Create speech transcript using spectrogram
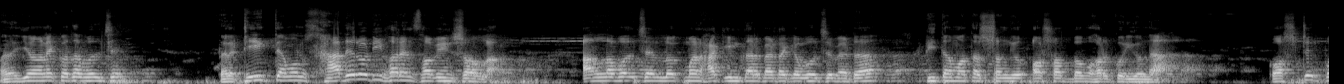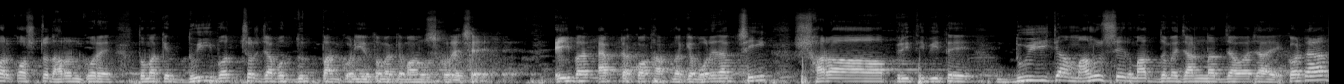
মানে যে অনেক কথা বলছে, তাহলে ঠিক তেমন স্বাদেরও ডিফারেন্স হবে ইনশাল্লাহ আল্লাহ বলছেন, লোকমান হাকিম তার বেটাকে বলছে, বেটা, পিতামাতার সঙ্গে অসৎ ব্যবহার করিও না। কষ্টের পর কষ্ট ধারণ করে তোমাকে দুই বছর যাবৎ দুধ পান করিয়ে তোমাকে মানুষ করেছে। এইবার একটা কথা আপনাকে বলে রাখছি, সারা পৃথিবীতে দুইটা মানুষের মাধ্যমে জান্নাত যাওয়া যায়। কটা?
